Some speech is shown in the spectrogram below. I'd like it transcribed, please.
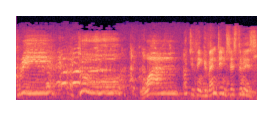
three, two, one. What do you think a venting system is?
